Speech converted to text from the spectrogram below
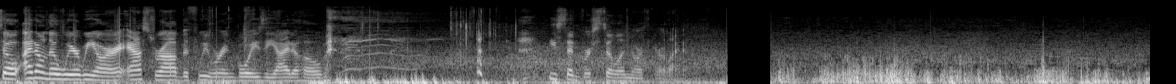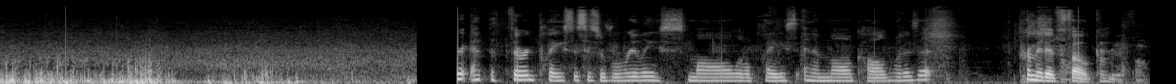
So I don't know where we are. I asked Rob if we were in Boise, Idaho. he said we're still in North Carolina. At the third place. This is a really small little place in a mall called, what is it? Primitive Folk. Primitive folk.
